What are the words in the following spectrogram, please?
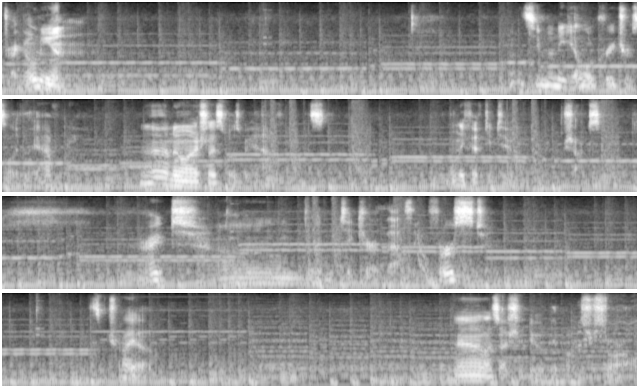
Dragonian. haven't seen many yellow creatures lately, have we? Uh, no, actually I suppose we have. Only 52. Shucks. Alright, um, go ahead and take care of that thing first. Let's try a... No, let's actually do a hit points restore all.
